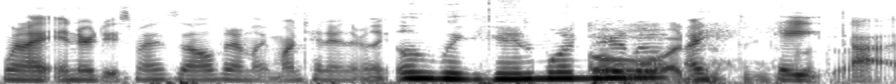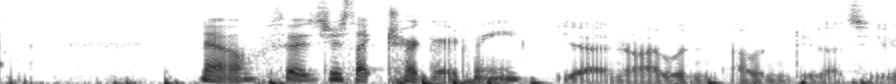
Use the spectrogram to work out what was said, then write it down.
when I introduce myself and I'm like Montana, and they're like, oh, like Hannah Montana. Oh, I didn't think about hate that. that. No, so it's just like triggered me. Yeah, no, I wouldn't. I wouldn't do that to you.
